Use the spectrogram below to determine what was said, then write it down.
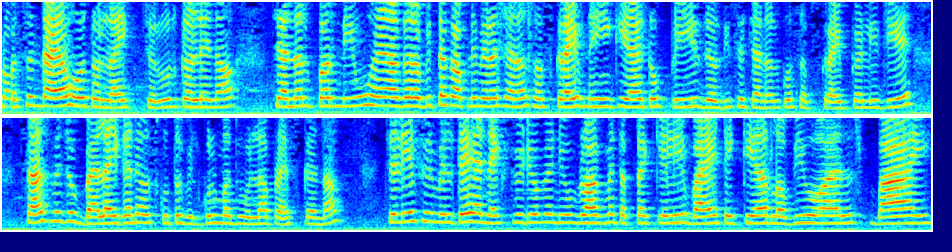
पसंद आया हो तो लाइक ज़रूर कर लेना। चैनल पर न्यू है, अगर अभी तक आपने मेरा चैनल सब्सक्राइब नहीं किया है तो प्लीज़ जल्दी से चैनल को सब्सक्राइब कर लीजिए। साथ में जो बेल आइकन है, उसको तो बिल्कुल मत भूलना, प्रेस करना। चलिए, फिर मिलते हैं नेक्स्ट वीडियो में, न्यू ब्लॉग में, तब तक के लिए bye, take care, love you all, bye.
